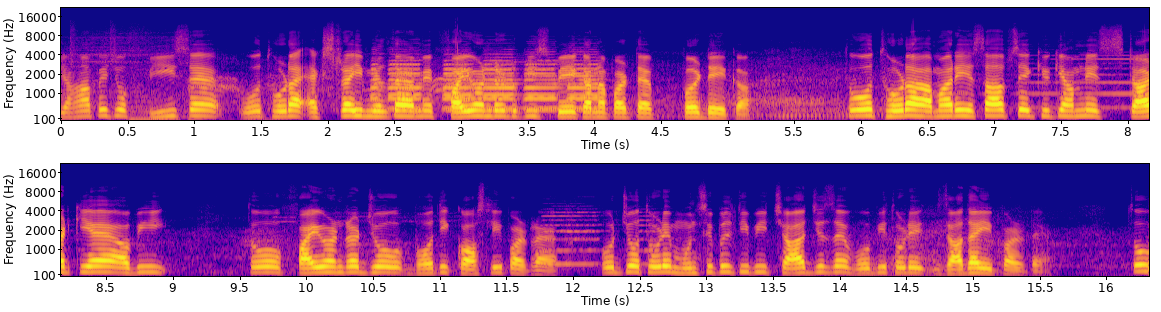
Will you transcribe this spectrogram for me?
यहाँ पे जो फ़ीस है वो थोड़ा एक्स्ट्रा ही मिलता है। हमें फाइव हंड्रेड रुपीज़ पे करना पड़ता है पर डे का। तो वो थोड़ा हमारे हिसाब से, क्योंकि हमने स्टार्ट किया है अभी तो 500 जो बहुत ही कॉस्टली पड़ रहा है, और जो थोड़े म्यूनसिपलिटी भी चार्जेस है, वो भी थोड़े ज़्यादा ही पड़ रहे हैं। तो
